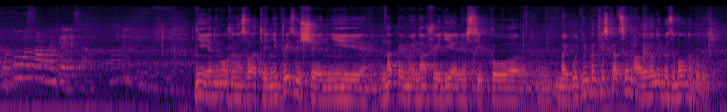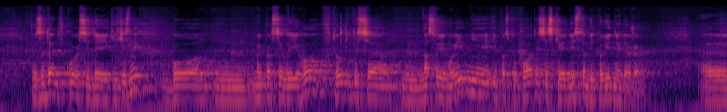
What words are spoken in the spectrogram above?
Про кого саме йдеться? Можете прізвище? Ні, я не можу назвати ні прізвища, ні напрями нашої діяльності по майбутнім конфіскаціям, але вони безумовно будуть. Президент в курсі деяких із них, бо ми просили його втрутитися на своєму рівні і поспілкуватися з керівництвом відповідних держав. Е,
